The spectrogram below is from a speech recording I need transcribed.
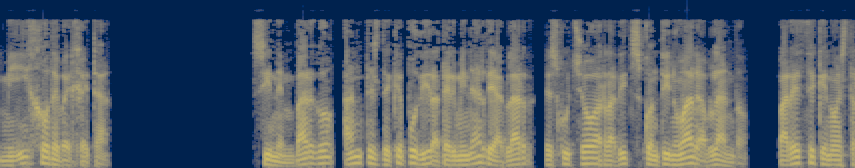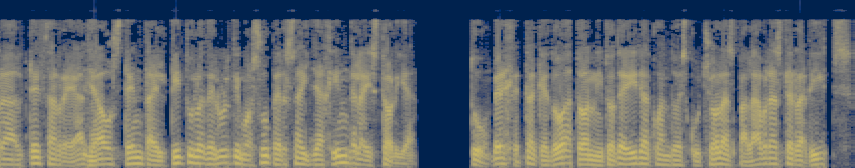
mi hijo de Vegeta. Sin embargo, antes de que pudiera terminar de hablar, escuchó a Raditz continuar hablando. Parece que nuestra Alteza Real ya ostenta el título del último Super Saiyajin de la historia. Tu Vegeta quedó atónito de ira cuando escuchó las palabras de Raditz,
